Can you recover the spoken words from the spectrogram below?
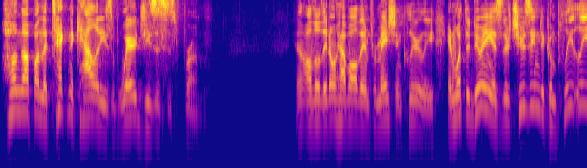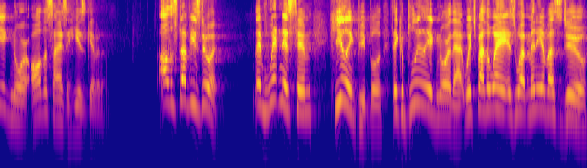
hung up on the technicalities of where Jesus is from. Although they don't have all the information clearly. And what they're doing is they're choosing to completely ignore all the signs that he has given them, all the stuff he's doing. They've witnessed him healing people. They completely ignore that, which, by the way, is what many of us do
